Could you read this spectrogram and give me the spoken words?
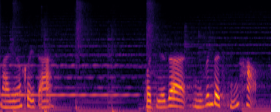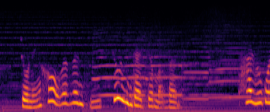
马云回答。我觉得你问的挺好，九零后问问题就应该这么问。他如果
